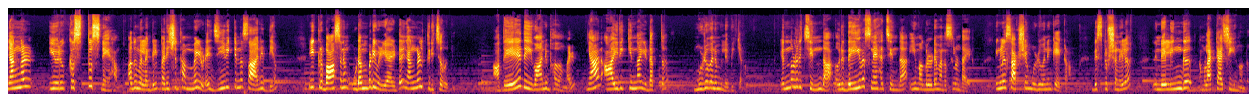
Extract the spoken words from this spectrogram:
ഞങ്ങൾ ഈ ഒരു ക്രിസ്തു സ്നേഹം അതുമല്ലെങ്കിൽ പരിശുദ്ധ അമ്മയുടെ ജീവിക്കുന്ന സാന്നിധ്യം ഈ കൃപാസനം ഉടമ്പടി വഴിയായിട്ട് ഞങ്ങൾ തിരിച്ചറിഞ്ഞു. അതേ ദൈവാനുഭവങ്ങൾ ഞാൻ ആയിരിക്കുന്ന ഇടത്ത് മുഴുവനും ലഭിക്കണം എന്നുള്ളൊരു ചിന്ത ഒരു ദൈവസ്നേഹ ചിന്ത ഈ മകളുടെ മനസ്സിലുണ്ടായിരുന്നു. നിങ്ങൾ സാക്ഷ്യം മുഴുവനും കേൾക്കണം. ഡിസ്ക്രിപ്ഷനിൽ ഇതിന്റെ ലിങ്ക് നമ്മൾ അറ്റാച്ച് ചെയ്യുന്നുണ്ട്.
